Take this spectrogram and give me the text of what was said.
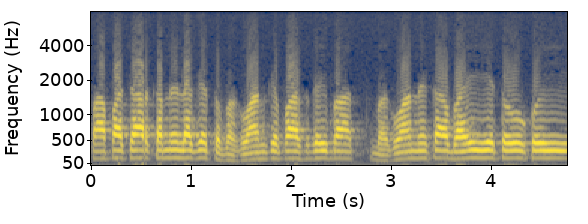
पापाचार करने लगे तो भगवान के पास गई बात। भगवान ने कहा, भाई, ये तो कोई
